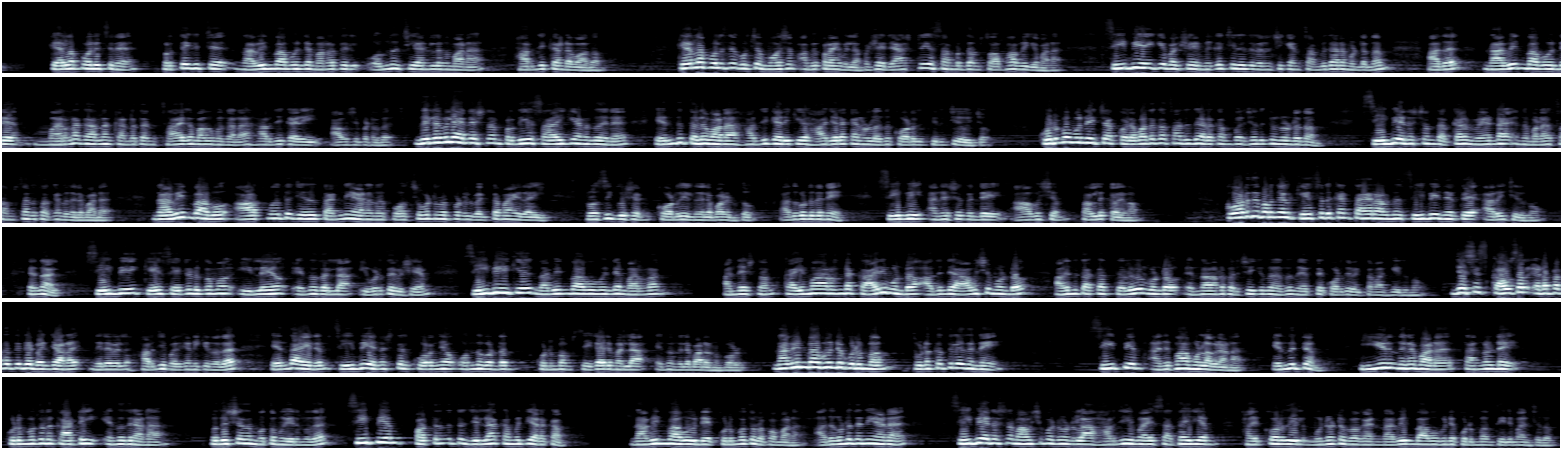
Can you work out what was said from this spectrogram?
കേരള പോലീസിന് പ്രത്യേകിച്ച് നവീൻ ബാബുവിന്റെ മരണത്തിൽ ഒന്നും ചെയ്യാനില്ലെന്നുമാണ് ഹർജിക്കാരുടെ വാദം. കേരള പോലീസിനെ കുറിച്ച് മോശം അഭിപ്രായമില്ല പക്ഷേ രാഷ്ട്രീയ സമ്മർദ്ദം സ്വാഭാവികമാണ്. സി ബി ഐക്ക് പക്ഷേ മികച്ച രീതിയിൽ അന്വേഷിക്കാൻ സംവിധാനമുണ്ടെന്നും അത് നവീൻ ബാബുവിന്റെ മരണകാരണം കണ്ടെത്താൻ സഹായകമാകുമെന്നാണ് ഹർജിക്കാരി ആവശ്യപ്പെട്ടത്. നിലവിലെ അന്വേഷണം പ്രതിയെ സഹായിക്കുകയാണെന്നതിന് എന്ത് തെളിവാണ് ഹർജിക്കാരിക്ക് ഹാജരാക്കാനുള്ളതെന്ന് കോടതി തിരിച്ചു ചോദിച്ചു. കുടുംബം ഉന്നയിച്ച കൊലപാതക സാധ്യത അടക്കം പരിശോധിക്കുന്നുണ്ടെന്നും സി ബി അന്വേഷണം തൽക്കാലം വേണ്ട എന്നുമാണ് സംസ്ഥാന സർക്കാരിന്റെ നിലപാട്. നവീൻ ബാബു ആത്മഹത്യ ചെയ്തത് തന്നെയാണെന്ന് പോസ്റ്റ്മോർട്ടം റിപ്പോർട്ടിൽ വ്യക്തമായതായി പ്രോസിക്യൂഷൻ കോടതിയിൽ നിലപാടെടുത്തു. അതുകൊണ്ട് തന്നെ സി ബി അന്വേഷണത്തിന്റെ ആവശ്യം തള്ളിക്കളയണം. കോടതി പറഞ്ഞാൽ കേസെടുക്കാൻ തയ്യാറാണെന്ന് സി ബി ഐ നേരത്തെ അറിയിച്ചിരുന്നു. എന്നാൽ സി ബി ഐ കേസ് ഏറ്റെടുക്കുമോ ഇല്ലയോ എന്നതല്ല ഇവിടുത്തെ വിഷയം. സി ബി ഐക്ക് നവീൻ ബാബുവിന്റെ മരണം അന്വേഷണം കൈമാറേണ്ട കാര്യമുണ്ടോ? അതിന്റെ ആവശ്യമുണ്ടോ? അതിന് തക്ക തെളിവുകളുണ്ടോ? എന്നാണ് പരിശോധിക്കുന്നതെന്ന് നേരത്തെ കോടതി വ്യക്തമാക്കിയിരുന്നു. ജസ്റ്റിസ് കൗസർ എടപ്പകത്തിന്റെ ബെഞ്ചാണ് നിലവിൽ ഹർജി പരിഗണിക്കുന്നത്. എന്തായാലും സി ബി അന്വേഷണത്തിൽ കുറഞ്ഞ ഒന്നുകൊണ്ടും കുടുംബം സ്വീകാര്യമല്ല എന്ന നിലപാടാണ് ഇപ്പോൾ. നവീൻ ബാബുവിന്റെ കുടുംബം തുടക്കത്തിലെ തന്നെ സി പി എം അനുഭവമുള്ളവരാണ്. എന്നിട്ടും ഈയൊരു നിലപാട് തങ്ങളുടെ കുടുംബത്തോട് കാട്ടി എന്നതിനാണ് പ്രതിഷേധം മൊത്തമുയരുന്നത്. സി പി എം പത്തനംതിട്ട ജില്ലാ കമ്മിറ്റി അടക്കം നവീൻ ബാബുവിന്റെ കുടുംബത്തോടൊപ്പമാണ്. അതുകൊണ്ട് തന്നെയാണ് സി ബി അന്വേഷണം ആവശ്യപ്പെട്ടുകൊണ്ടുള്ള ഹർജിയുമായി സധൈര്യം ഹൈക്കോടതിയിൽ മുന്നോട്ട് പോകാൻ നവീൻ ബാബുവിന്റെ കുടുംബം തീരുമാനിച്ചതും.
